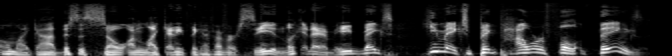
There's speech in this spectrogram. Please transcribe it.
"Oh my God, this is so unlike anything I've ever seen." Look at him; he makes he makes big, powerful things.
